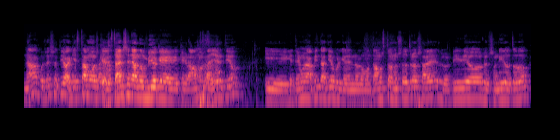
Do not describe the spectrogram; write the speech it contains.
Nada, pues eso, tío, aquí estamos, que le estaba enseñando un vídeo que, que grabamos ayer, tío. Y que tiene buena pinta, tío, porque nos lo montamos todos nosotros, ¿sabes? Los vídeos, el sonido, todo.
